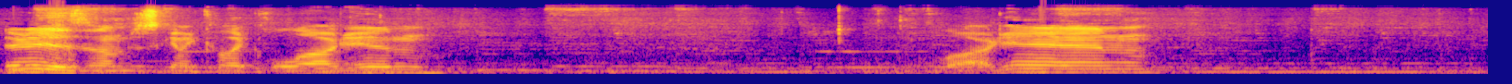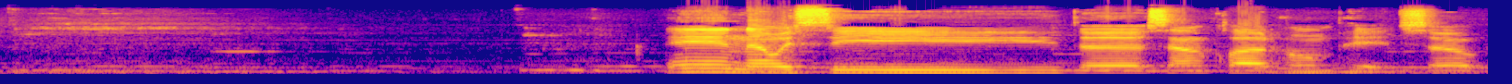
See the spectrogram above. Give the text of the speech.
There it is, and I'm just going to click login. Login. And now we see the SoundCloud homepage. So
